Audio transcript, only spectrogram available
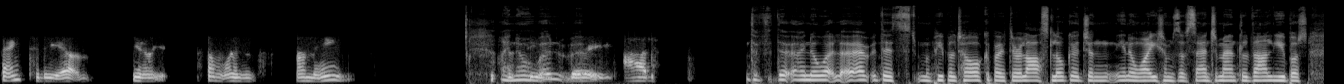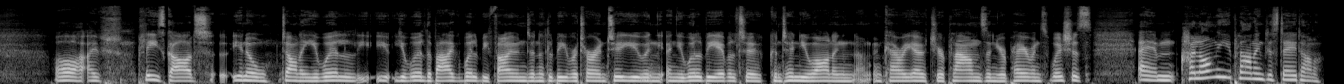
sanctity of you know someone's remains. I know. It's very odd. The, the, I know uh, this, when people talk about their lost luggage and you know items of sentimental value, but oh, I please God, you know, Donny, you will, you, you will, the bag will be found and it'll be returned to you, and and you will be able to continue on and, and carry out your plans and your parents' wishes. Um, how long are you planning to stay, Donna?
